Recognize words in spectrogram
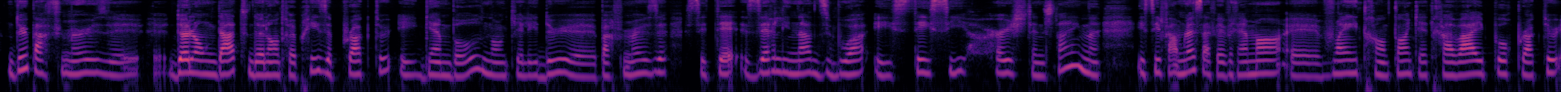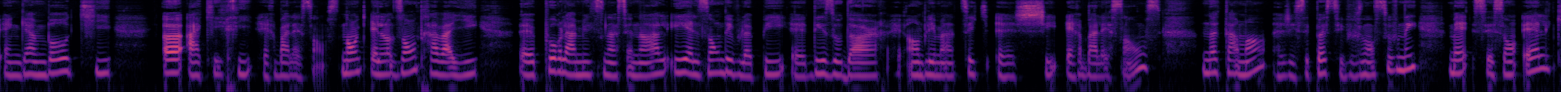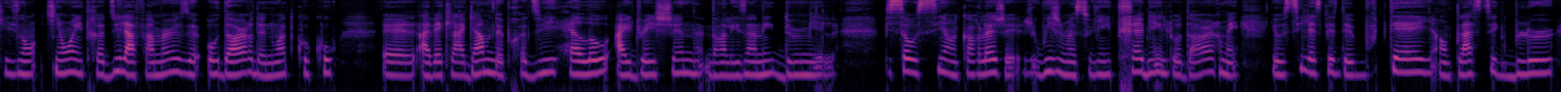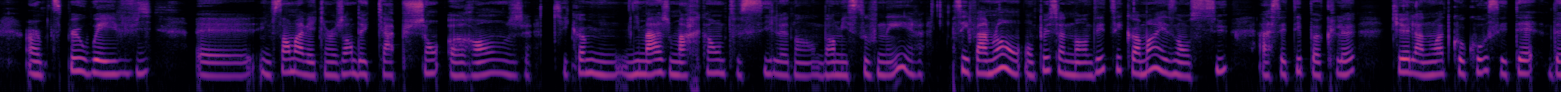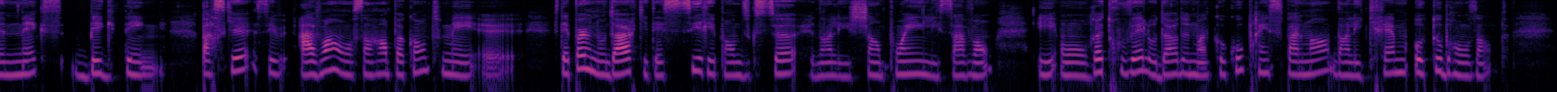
deux parfumeuses euh, de longue date de l'entreprise Procter et Gamble. Donc, les deux parfumeuses, c'était Zerlina Dubois et Stacy Hirschenstein. Et ces femmes-là, ça fait vraiment 20-30 ans qu'elles travaillent pour Procter Gamble qui a acquis Herbalessence. Donc, elles ont travaillé euh, pour la multinationale et elles ont développé euh, des odeurs euh, emblématiques chez Herbalessence. Notamment, je ne sais pas si vous vous en souvenez, mais ce sont elles qui ont, qui ont introduit la fameuse odeur de noix de coco avec la gamme de produits Hello Hydration dans les années 2000. Puis ça aussi, encore là, oui, je me souviens très bien de l'odeur, mais il y a aussi l'espèce de bouteille en plastique bleu, un petit peu wavy. Euh, il me semble avec un genre de capuchon orange qui est comme une image marquante aussi là, dans, mes souvenirs. Ces femmes-là, on, peut se demander tu sais, comment elles ont su à cette époque-là que la noix de coco, c'était the next big thing. Parce que c'est avant, on s'en rend pas compte, mais euh, c'était pas une odeur qui était si répandue que ça euh, dans les shampoings, les savons, et on retrouvait l'odeur de noix de coco principalement dans les crèmes autobronzantes.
